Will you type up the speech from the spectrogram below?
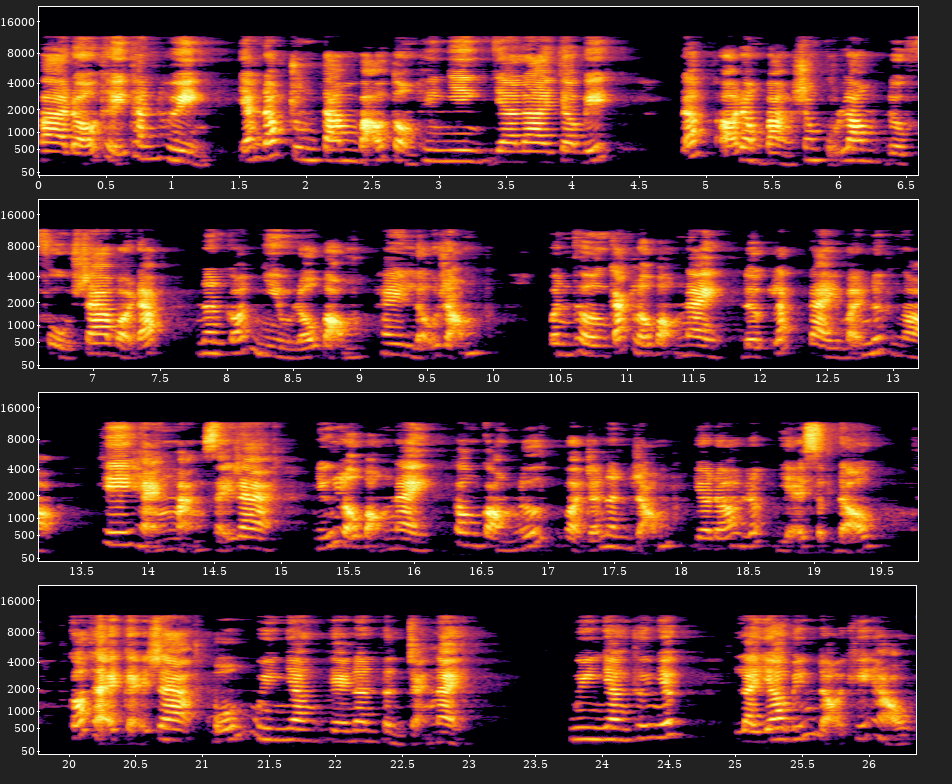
Bà Đỗ Thị Thanh Huyền, Giám đốc Trung tâm Bảo tồn Thiên nhiên Gia Lai cho biết, đất ở đồng bằng sông Cửu Long được phù sa bồi đắp nên có nhiều lỗ bọng hay lỗ rỗng. Bình thường các lỗ bọng này được lấp đầy bởi nước ngọt. Khi hạn mặn xảy ra, những lỗ bọng này không còn nước và trở nên rỗng, do đó rất dễ sụp đổ. Có thể kể ra 4 nguyên nhân gây nên tình trạng này. Nguyên nhân thứ nhất là do biến đổi khí hậu,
